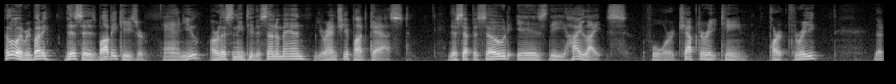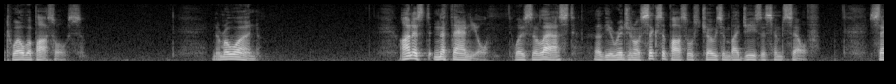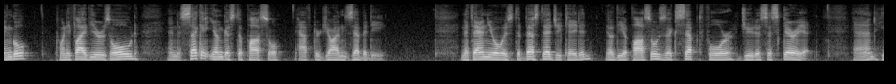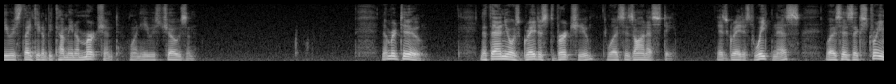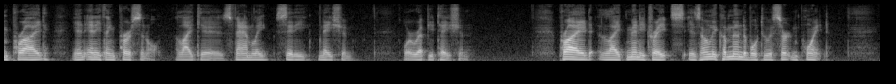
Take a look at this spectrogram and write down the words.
Hello, everybody. This is Bobby Kezer, and you are listening to the Son of Man Urantia podcast. This episode is the highlights for chapter 18, part 3 The Twelve Apostles. Number 1 Honest Nathaniel was the last of the original six apostles chosen by Jesus himself. Single, 25 years old, and the second youngest apostle after John Zebedee. Nathanael was the best educated of the apostles except for Judas Iscariot, and he was thinking of becoming a merchant when he was chosen. Number two, Nathanael's greatest virtue was his honesty. His greatest weakness was his extreme pride in anything personal, like his family, city, nation, or reputation. Pride, like many traits, is only commendable to a certain point,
